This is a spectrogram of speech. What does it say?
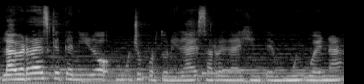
La verdad es que he tenido mucha oportunidad de desarrollar de gente muy buena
